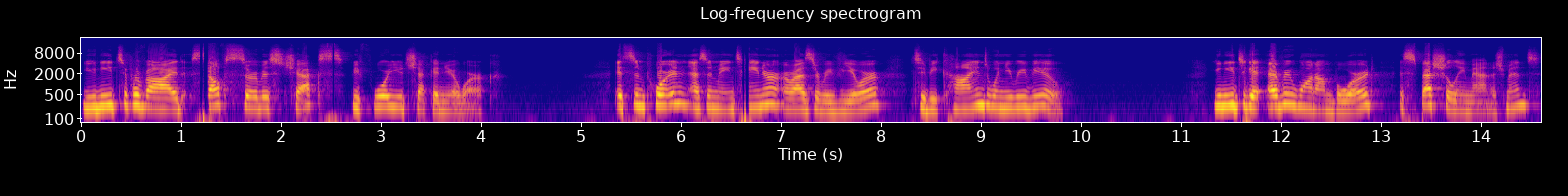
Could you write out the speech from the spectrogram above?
You need to provide self-service checks before you check in your work. It's important as a maintainer or as a reviewer to be kind when you review. You need to get everyone on board, especially management,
